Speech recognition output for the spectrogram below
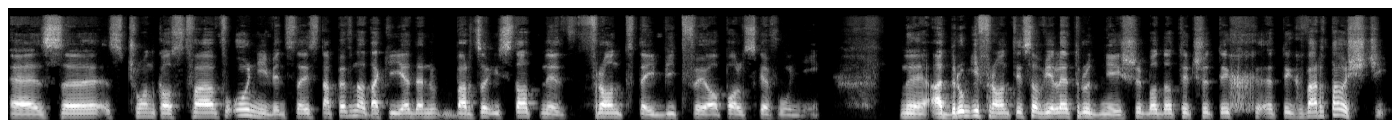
e, z, z członkostwa w Unii. Więc to jest na pewno taki jeden bardzo istotny front tej bitwy o Polskę w Unii. A drugi front jest o wiele trudniejszy, bo dotyczy tych, tych wartości.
